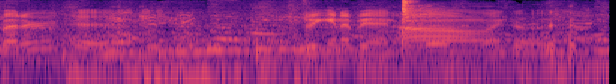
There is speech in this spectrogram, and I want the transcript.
Better? Uh, drinking a bin. Oh my god.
